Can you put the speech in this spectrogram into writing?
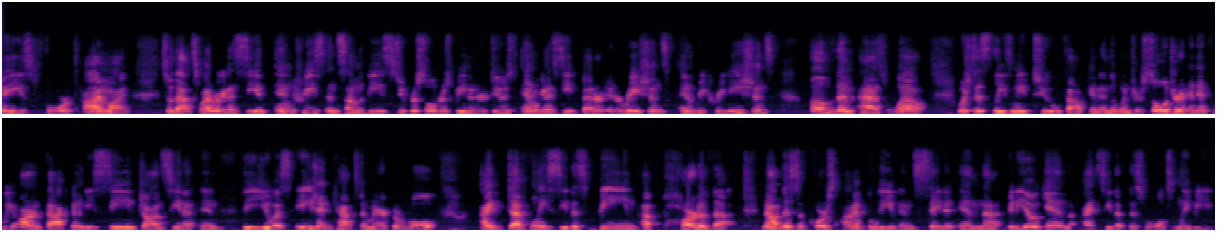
Phase 4 timeline. So that's why we're going to see an increase in some of these super soldiers being introduced, and we're going to see better iterations and recreations of them as well. Which this leads me to Falcon and the Winter Soldier, and if we are in fact going to be seeing John Cena in the U.S. Agent Captain America role, I definitely see this being a part of that. Now, this, of course, I believe and stated in that video again. I see that this will ultimately be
